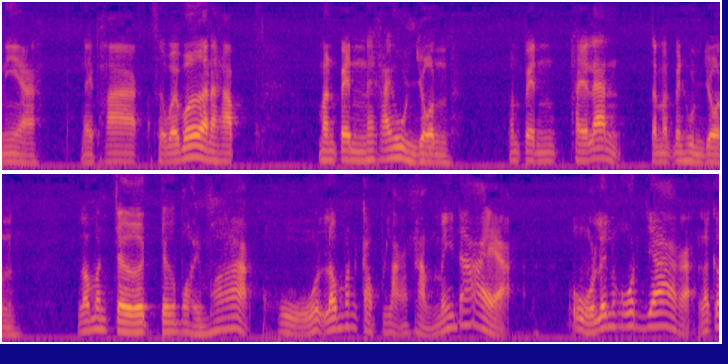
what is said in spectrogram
เนี่นะในภาคเซอร์ไ o เ r นะครับ มันเป็นคล้ายๆหุ่นยนต์ มันเป็นไทแลนด์แต่มันเป็นหุ่นยนต์ แล้วมันเจอเจอบ่อยมากโหแล้วมันกลับหลังหันไม่ได้อะโอ้โหเล่นโคตรยากอะ แล้วก็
